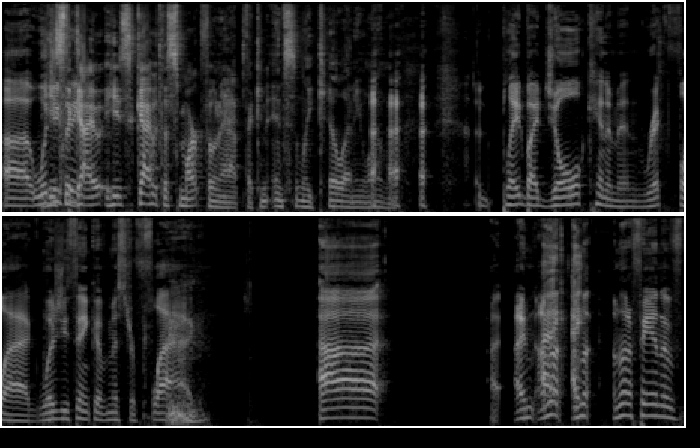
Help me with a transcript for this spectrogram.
Uh, what he's the think? guy. He's the guy with the smartphone app that can instantly kill any one of them. played by Joel Kinnaman, Rick Flag. What did you think of Mr. Flag? uh, I, I'm, I'm, I- not, not. I'm not a fan of.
